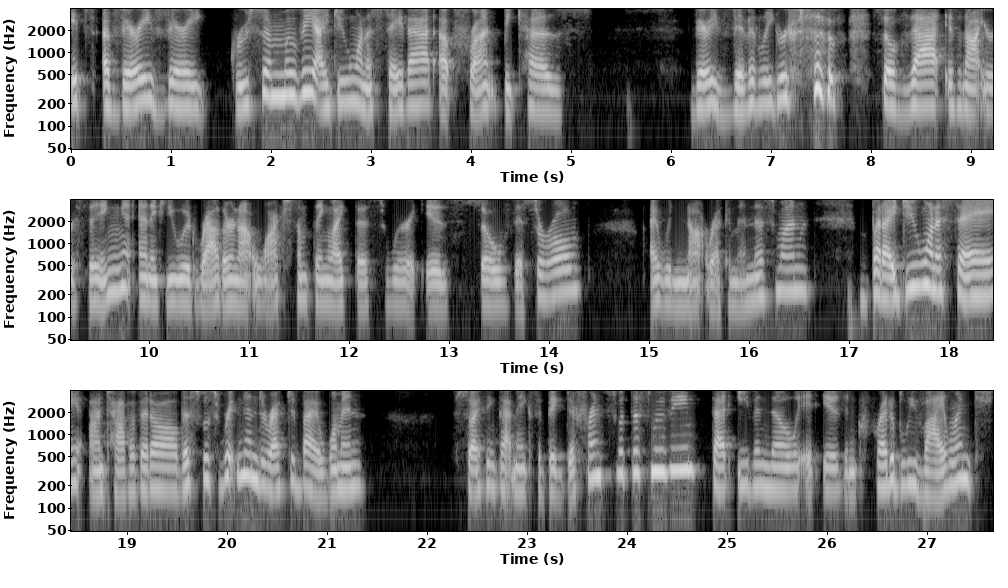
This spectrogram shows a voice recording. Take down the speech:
It's a very very gruesome movie. I do want to say that up front because very vividly gruesome. so if that is not your thing, and if you would rather not watch something like this where it is so visceral, I would not recommend this one. But I do want to say, on top of it all, this was written and directed by a woman. So I think that makes a big difference with this movie. That even though it is incredibly violent,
